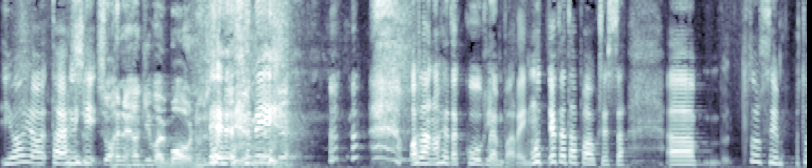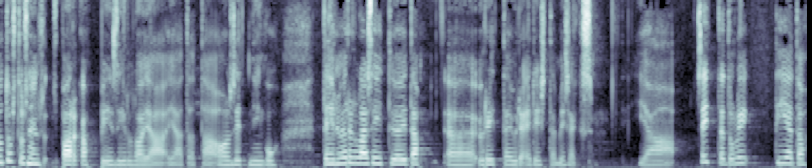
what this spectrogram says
joo joo, tai ainakin, Se, se on aina ihan kiva bonus. niin. Osaan ohjata Googlen pariin. Mutta joka tapauksessa ää, tutustuin, tutustuin Sparkappiin silloin ja, ja tota, olen sitten niinku tehnyt erilaisia töitä ää, yrittäjyyden edistämiseksi. Ja sitten tuli tieto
